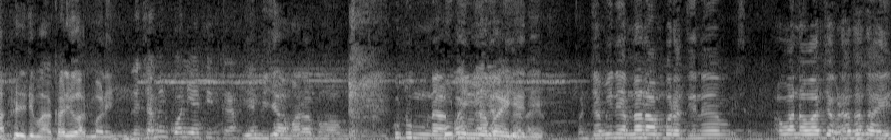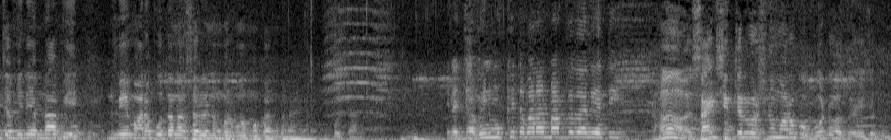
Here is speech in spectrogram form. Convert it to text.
આપી દીધી મારે ખરી વાત મળી. એટલે જમીન કોની હતી એ બીજા અમારા કુટુંબના કુટુંબના ભાઈની હતી. પણ જમીન એમના નામ પર હતી ને અવારનવાર ઝઘડા થતા એ જમીન એમને આપી મેં મારા પોતાના સર્વે નંબરમાં મકાન બનાવ્યા. પોતાના. એટલે જમીન મુખ્ય તમારા બાપ દાદાની હતી? હા સાઠ સિત્તેર વર્ષનો મારો ભોગવટો હતો એ જમીન.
